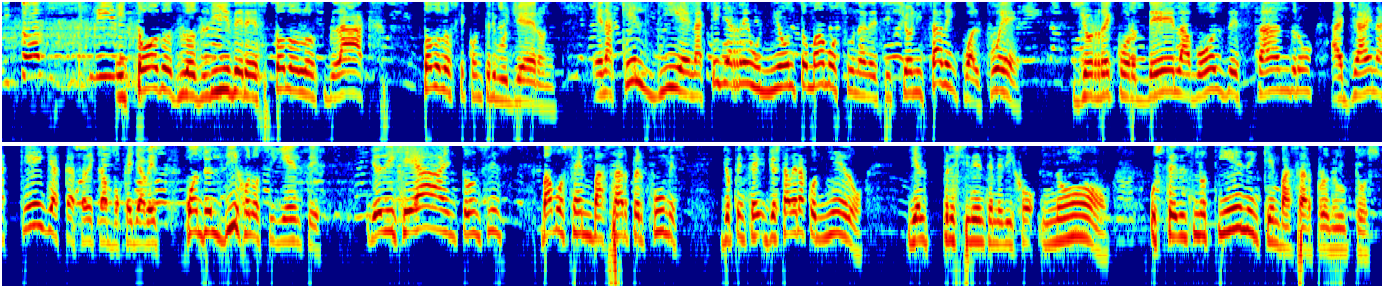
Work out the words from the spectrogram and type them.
Y todos los líderes, todos los blacks, todos los que contribuyeron. En aquel día, en aquella reunión, tomamos una decisión y ¿saben cuál fue? Yo recordé la voz de Sandro allá en aquella casa de campo aquella vez, cuando él dijo lo siguiente. Yo dije, ah, entonces vamos a envasar perfumes. Yo pensé, yo estaba era con miedo. Y el presidente me dijo, no, ustedes no tienen que envasar productos.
